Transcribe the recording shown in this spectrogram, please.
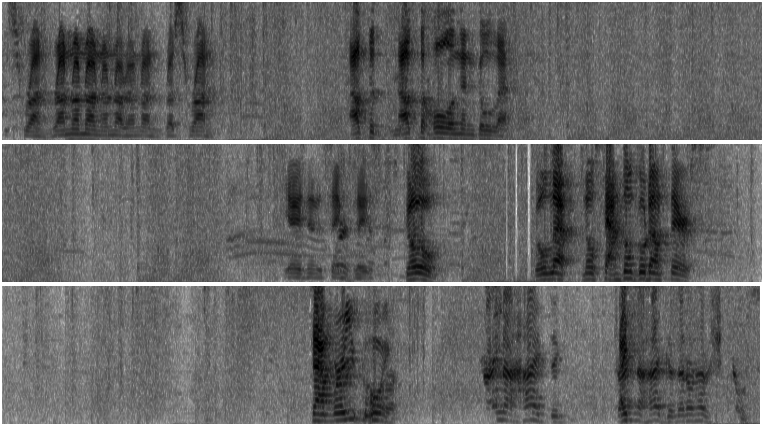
Just run, run, run, run, run, run, run, run. Just run. Out the out the hole and then go left. Yeah, he's in the same place. Go! Go left. No, Sam, don't go downstairs. Sam, where are you going? Trying to hide, the, I trying to hide because I don't have shields.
